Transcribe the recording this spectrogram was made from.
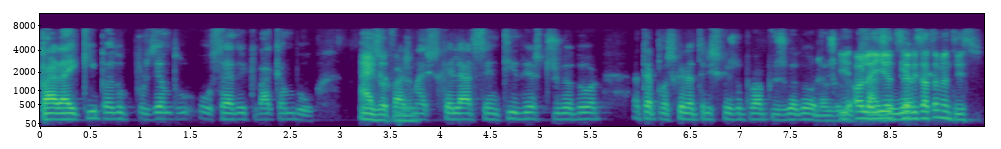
para a equipa do que, por exemplo, o Cédric Bacambu. Acho que faz mais, se calhar, sentido este jogador, até pelas características do próprio jogador. É um jogador e, olha, ia dizer exatamente isso.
